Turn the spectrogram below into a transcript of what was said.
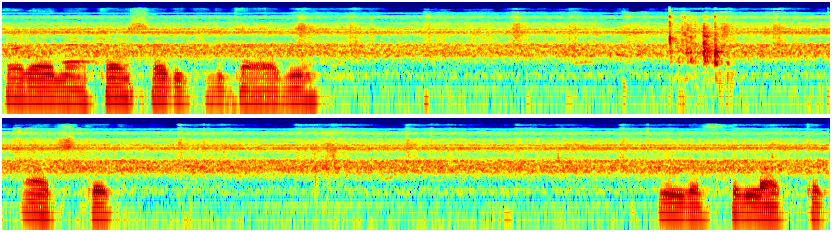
Sarı anahtar, sarı kilit abi. Açtık. Şimdi fırlattık.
